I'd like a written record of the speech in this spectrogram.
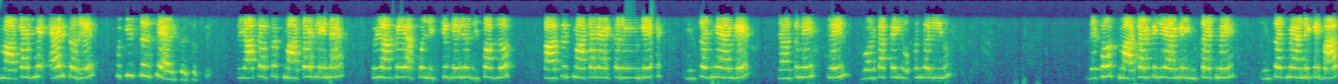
स्मार्ट कार्ड में ऐड करें तो किस तरह से ऐड कर सकते तो यहाँ पे आपको स्मार्ट कार्ड लेना है तो यहाँ पे आपको लिख के दे रहे हो, लिखो आप लोग, कहाँ से स्मार्ट कार्ड ऐड करेंगे इंसर्ट में आएँगे यहाँ से मैं प्लेन वर्ड का पेज ओपन कर रही हूँ देखो स्मार्ट कार्ड के लिए आएँगे इंसर्ट में। इंसर्ट में आने के बाद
